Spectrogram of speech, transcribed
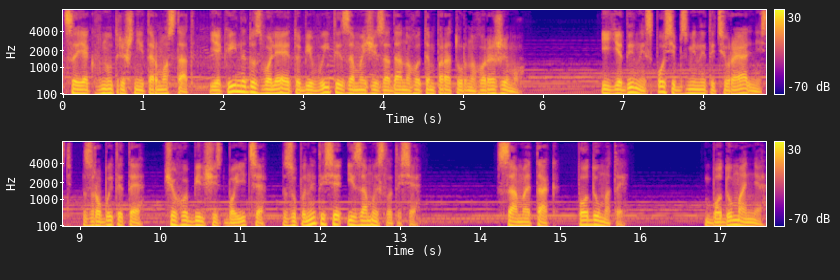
Це як внутрішній термостат, який не дозволяє тобі вийти за межі заданого температурного режиму. І єдиний спосіб змінити цю реальність зробити те, чого більшість боїться, зупинитися і замислитися. Саме так подумати. Бо думання,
